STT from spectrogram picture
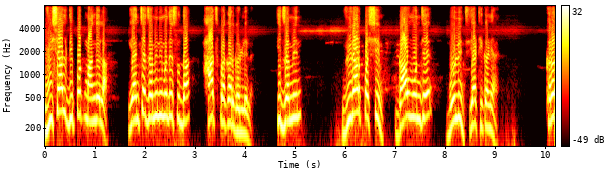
विशाल दीपक मांगेला यांच्या जमिनीमध्ये सुद्धा हाच प्रकार घडलेला आहे. ही जमीन विरार पश्चिम गाव म्हणजे बोलिंच या ठिकाणी आहे. खरं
